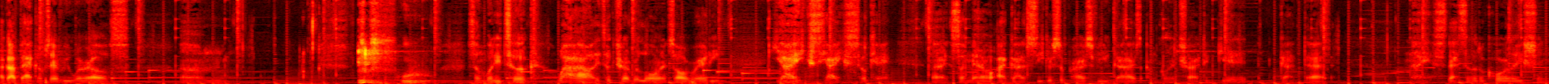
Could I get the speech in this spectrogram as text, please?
I got backups everywhere else. Um, ooh, Somebody took, wow, they took Trevor Lawrence already. Yikes, yikes. Okay. Alright, so now I got a secret surprise for you guys. I'm to try to get it. Got that. Nice. That's a little correlation.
